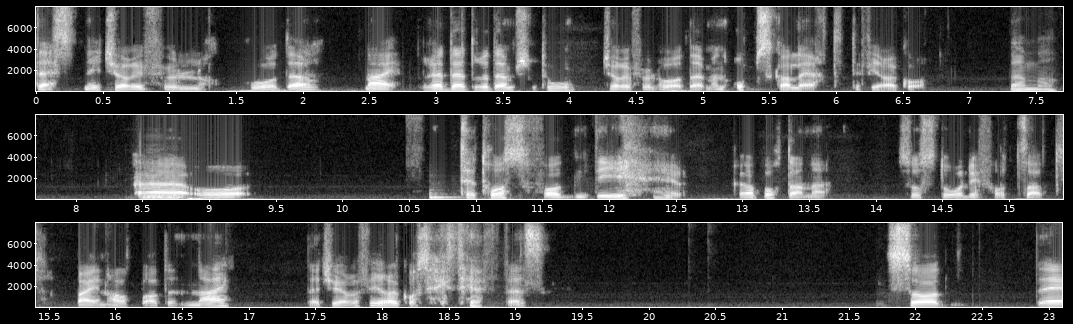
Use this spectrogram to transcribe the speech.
Destiny kjører i full HD. Nei, Red Dead Redemption 2 kjører i full HD, men oppskalert til 4K. Stemmer. Eh, og til tross for de rapportene, så står de fortsatt beinhardt på at nei, det kjører 4K 60 FPS. Så det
